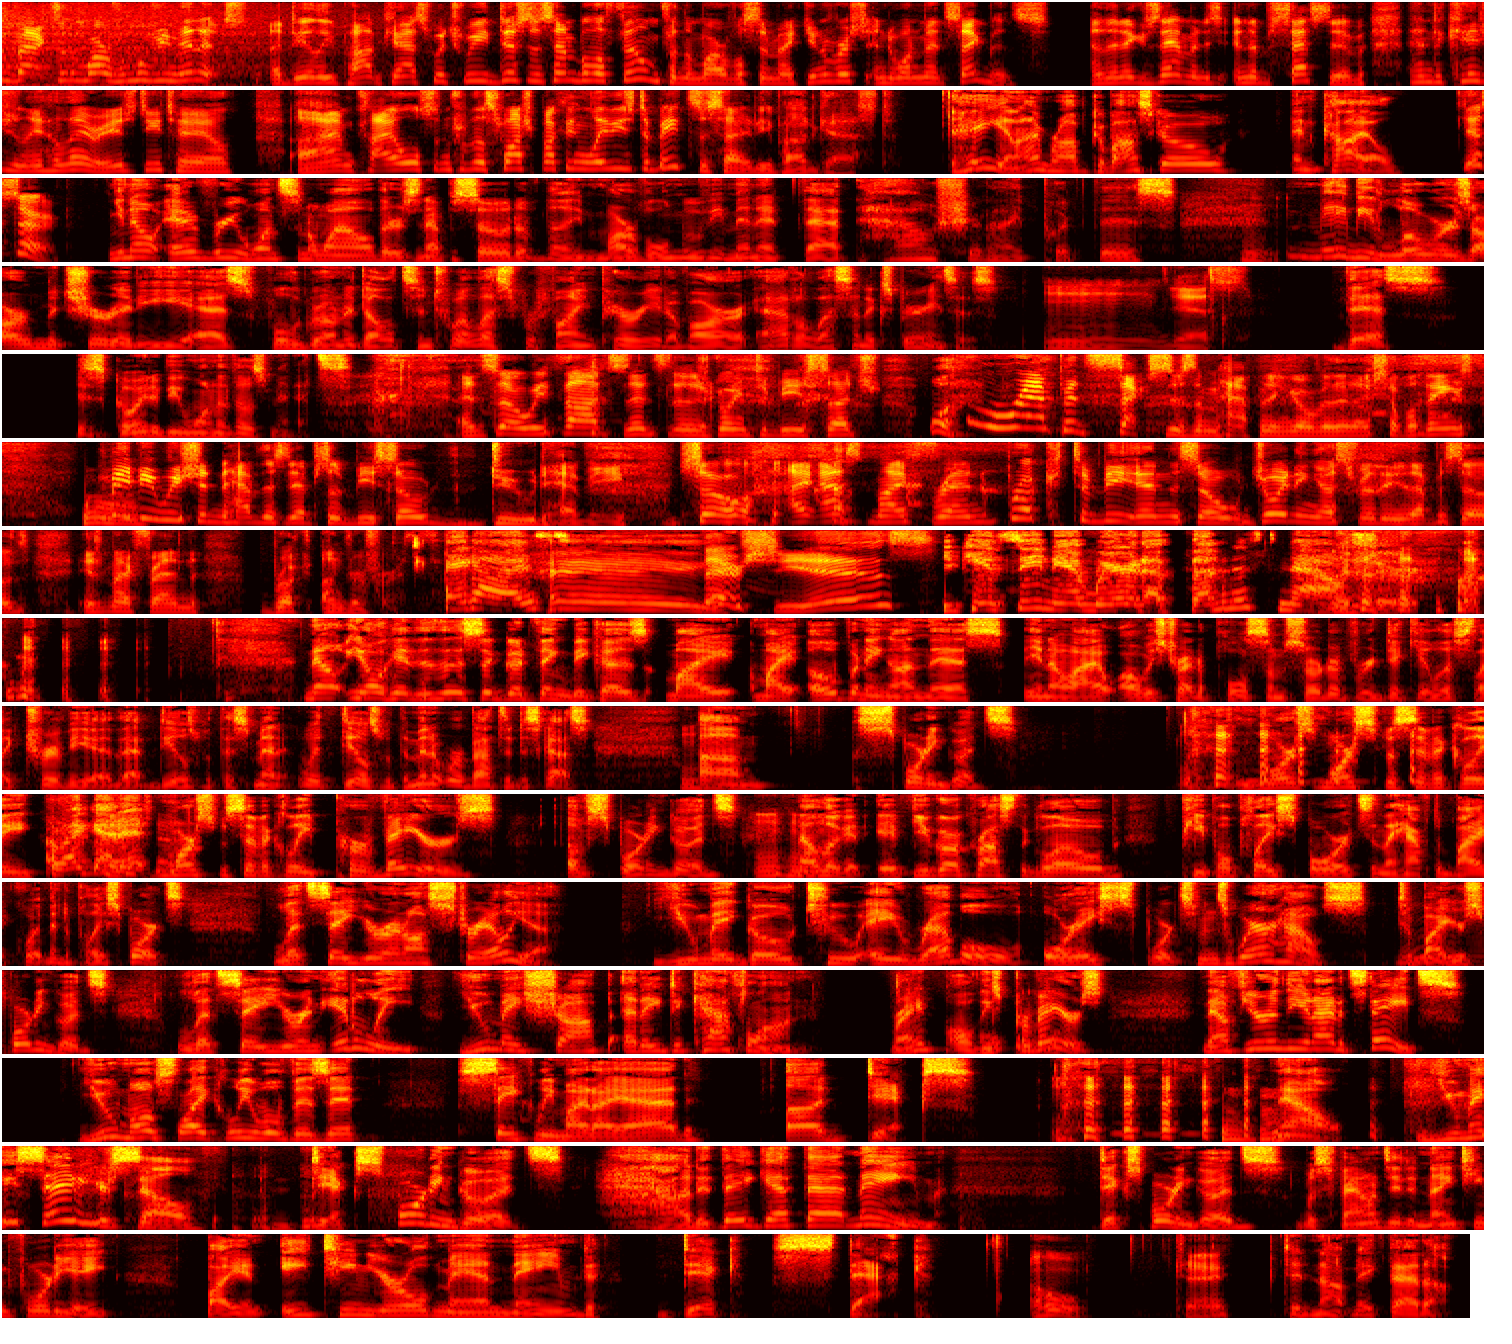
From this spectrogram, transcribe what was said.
Welcome back to the Marvel Movie Minute, a daily podcast which we disassemble a film from the Marvel Cinematic Universe into one minute segments and then examine it in obsessive and occasionally hilarious detail. I'm Kyle Olson from the Swashbuckling Ladies Debate Society podcast. Hey, and I'm Rob Cabasco and Kyle. Yes, sir. You know, every once in a while, there's an episode of the Marvel Movie Minute that, how should I put this, maybe lowers our maturity as full grown adults into a less refined period of our adolescent experiences. Mm, yes. This is going to be one of those minutes. And so we thought since there's going to be such Well- rampant sexism happening over the next couple of things, maybe we shouldn't have this episode be so dude heavy. So I asked my friend Brooke to be in. So joining us for these episodes is my friend Brooke Underfirth. Hey guys, Hey! There she is. you can't see me. I'm wearing a feminist now shirt. Now, you know, okay, this is a good thing because my my opening on this, you know, I always try to pull some sort of ridiculous like trivia that deals with this minute with deals with the minute we're about to discuss. Um, sporting goods. more more specifically, Oh, I get it. more specifically, purveyors of sporting goods. Now, look at if you go across the globe, people play sports and they have to buy equipment to play sports. Let's say you're in Australia. You may go to a Rebel or a Sportsman's Warehouse to buy your sporting goods. Let's say you're in Italy. You may shop at a Decathlon, right? All these purveyors. Now, if you're in the United States, you most likely will visit, safely might I add, a Dick's. Mm-hmm. now, you may say to yourself, Dick's Sporting Goods. How did they get that name? Dick's Sporting Goods was founded in 1948 by an 18 year old man named Dick Stack. Oh, okay. Did not make that up.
